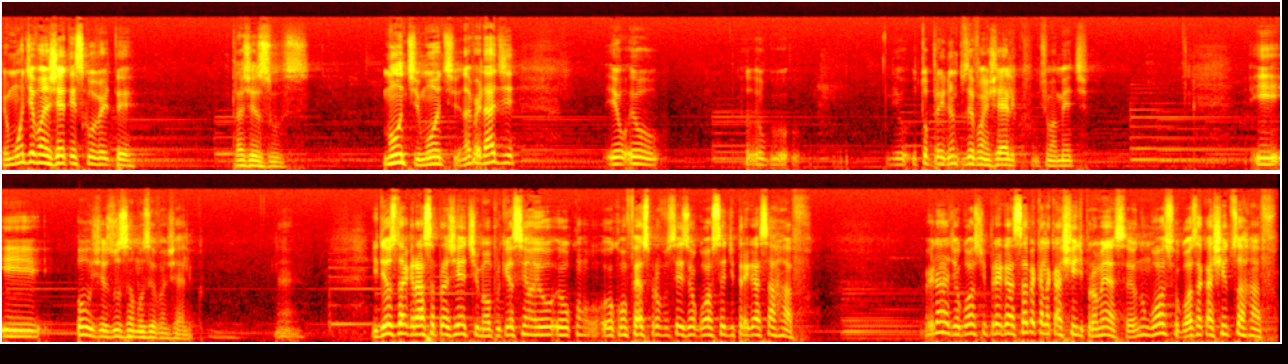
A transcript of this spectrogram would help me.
Tem um monte de evangélico que tem que se converter para Jesus. Monte, monte. Na verdade, eu eu eu estou pregando para os evangélicos ultimamente. E, e oh, Jesus ama os evangélicos. Né? E Deus dá graça para a gente, irmão, porque assim, eu, eu, eu confesso para vocês, eu gosto de pregar sarrafo. Verdade, eu gosto de pregar, sabe aquela caixinha de promessa? Eu não gosto, eu gosto da caixinha do sarrafo.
